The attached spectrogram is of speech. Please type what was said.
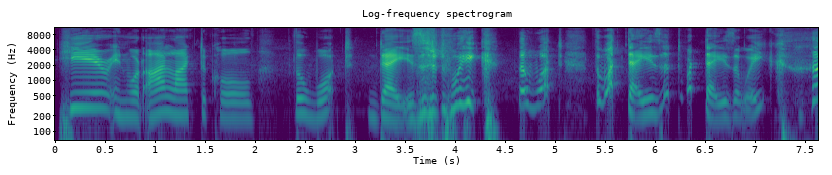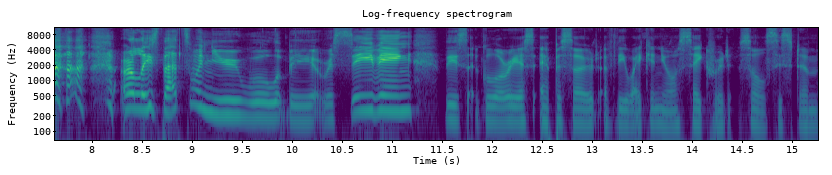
here in what I like to call the What Day Is It week. What? The what day is it? What day is it week? or at least that's when you will be receiving this glorious episode of the Awaken Your Sacred Soul System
